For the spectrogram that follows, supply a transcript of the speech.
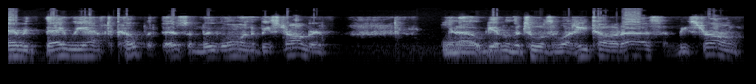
Every day we have to cope with this and move on and be stronger. You know, give him the tools of what he taught us and be strong.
